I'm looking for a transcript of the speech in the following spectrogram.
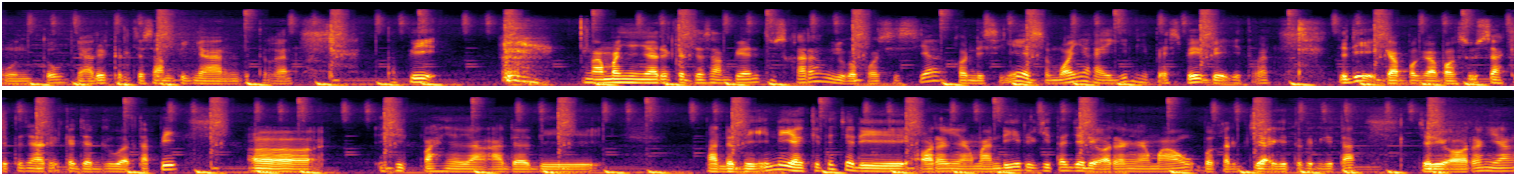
untuk nyari kerja sampingan gitu kan. Tapi namanya nyari kerja sampingan itu sekarang juga posisinya kondisinya ya semuanya kayak gini PSBB gitu kan. Jadi gampang-gampang susah kita nyari kerja di luar. Tapi uh, hikmahnya yang ada di pandemi ini ya kita jadi orang yang mandiri kita jadi orang yang mau bekerja gitu kan. Kita jadi orang yang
